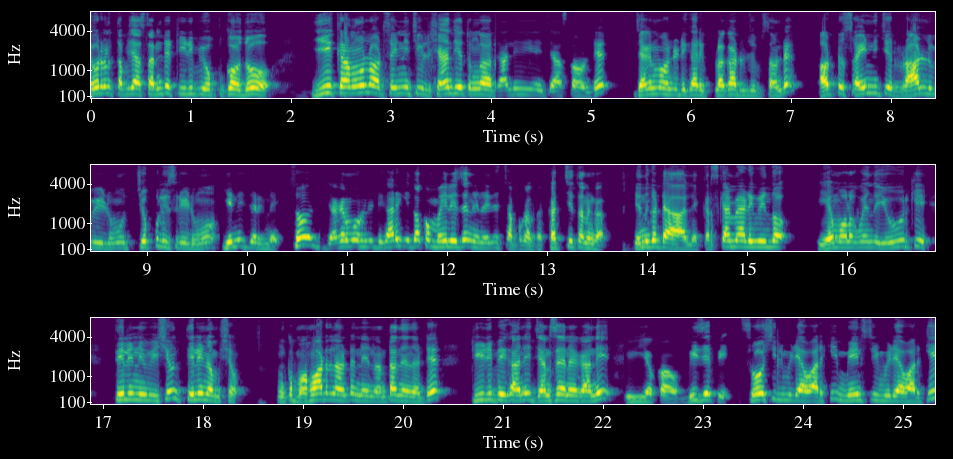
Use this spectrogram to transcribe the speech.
ఎవరైనా తప్పు చేస్తారంటే టీడీపీ ఒప్పుకోదు. ఈ క్రమంలో అటు సైడ్ నుంచి వీళ్ళు శాంతియుతంగా ర్యాలీ చేస్తూ ఉంటే జగన్మోహన్ రెడ్డి గారికి ప్లకార్డులు చూపిస్తా ఉంటే అటు సైడ్ నుంచి రాళ్ళు వేయడము చెప్పులు ఇసిరేయడము ఇవన్నీ జరిగినాయి. సో జగన్మోహన్ రెడ్డి గారికి ఇదొక మైలేజ్ అని నేనైతే చెప్పగలుగుతా ఖచ్చితంగా. ఎందుకంటే ఆ లెక్కర్ స్కామ్ యాడికి పోయిందో ఏ మూలకు పోయిందో ఎవరికి తెలియని విషయం తెలియని అంశం. ఇంకా మొహమాటలు అంటే నేను అంటాను ఏంటంటే టీడీపీ కానీ జనసేన కానీ ఈ యొక్క బీజేపీ సోషల్ మీడియా వారికి మెయిన్ స్ట్రీమ్ మీడియా వారికి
